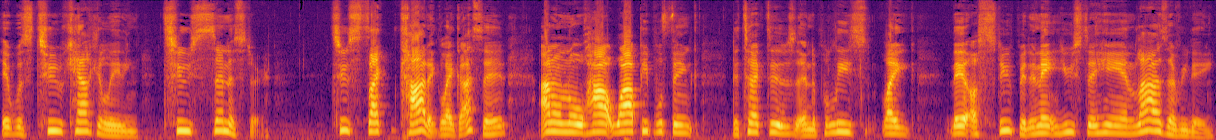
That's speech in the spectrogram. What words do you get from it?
It was too calculating, too sinister, too psychotic. Like I said, I don't know how why people think detectives and the police like they are stupid and ain't used to hearing lies every day.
